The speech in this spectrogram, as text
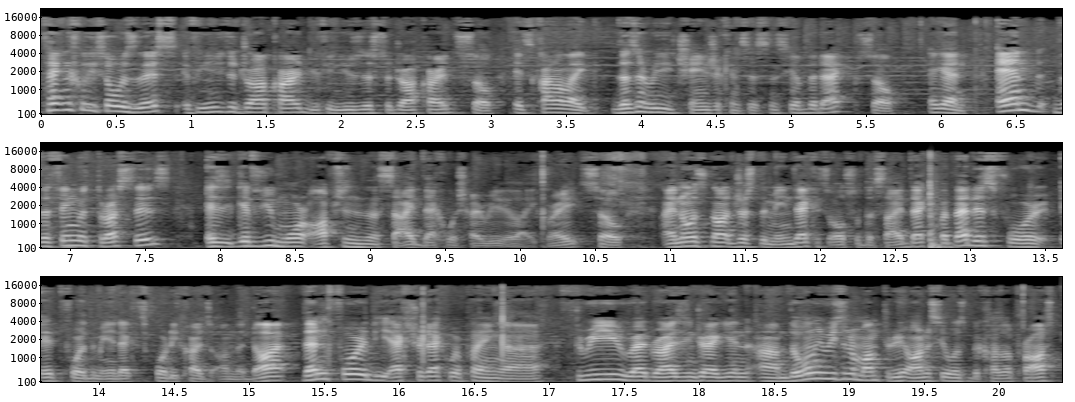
Technically, so is this. If you need to draw a card, you can use this to draw cards. So it's kind of like, doesn't really change the consistency of the deck. So again, and the thing with Thrust is, is it gives you more options in the side deck, which I really like, right? So I know it's not just the main deck, it's also the side deck, but that is for it for the main deck. It's 40 cards on the dot. Then for the extra deck, we're playing uh, three Red Rising Dragon. Um, the only reason I'm on three, honestly, was because of Prosp.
